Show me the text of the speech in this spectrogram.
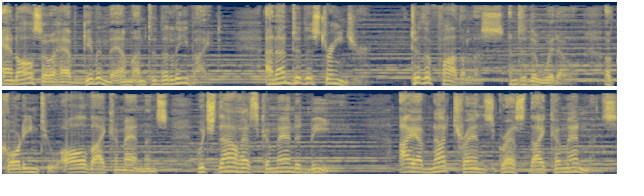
and also have given them unto the Levite, and unto the stranger, to the fatherless, and to the widow, according to all thy commandments which thou hast commanded me. I have not transgressed thy commandments,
